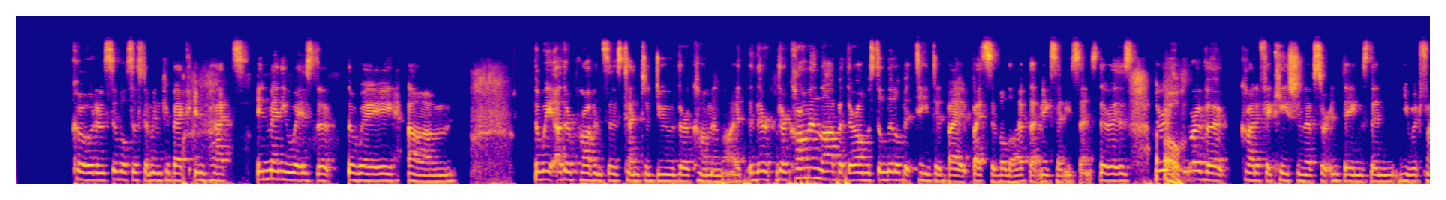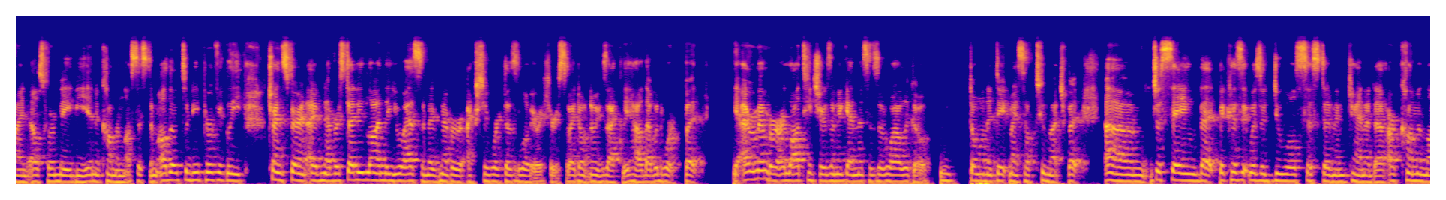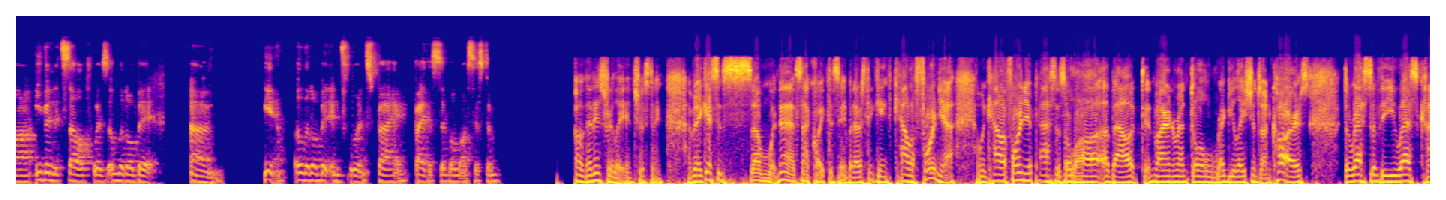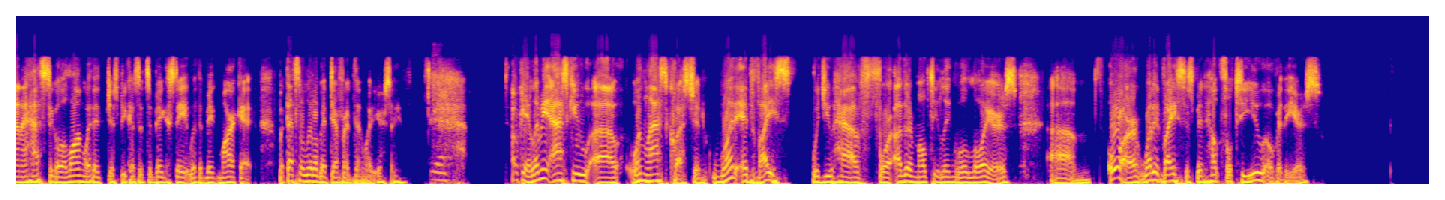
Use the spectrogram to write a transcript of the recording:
code and a civil system in Quebec impacts in many ways the the way um, the way other provinces tend to do their common law. They're they're common law, but they're almost a little bit tainted by by civil law, if that makes any sense. There is there is Oh. more of a codification of certain things than you would find elsewhere, maybe in a common law system. Although to be perfectly transparent, I've never studied law in the U.S. and I've never actually worked as a lawyer here, so I don't know exactly how that would work. But yeah, I remember our law teachers, and again, this is a while ago. Don't want to date myself too much, but um, just saying that because it was a dual system in Canada, our common law, even itself, was a little bit, um, you know, a little bit influenced by by the civil law system. Oh, that is really interesting. I mean, I guess it's somewhat, nah, it's not quite the same, but I was thinking California, and when California passes a law about environmental regulations on cars, the rest of the U.S. kind of has to go along with it just because it's a big state with a big market. But that's a little bit different than what you're saying. Yeah. Okay, let me ask you uh, one last question. What advice would you have for other multilingual lawyers, um, or what advice has been helpful to you over the years?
